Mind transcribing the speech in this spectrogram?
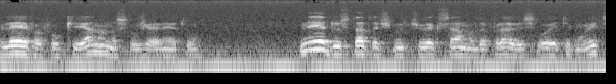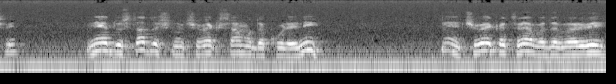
влее в океана на служението. Не е достатъчно човек само да прави своите молитви, не е достатъчно човек само да колени. Не, човека трябва да върви.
